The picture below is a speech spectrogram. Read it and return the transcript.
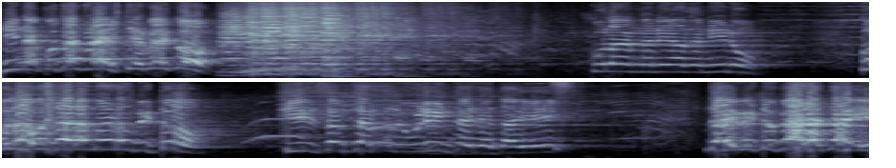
ನಿನ್ನ ಕುತಂತ್ರ ಎಷ್ಟಿರ್ಬೇಕು? ಕುಲಾಂಗನೆಯಾದ ನೀನು ಕುಲ ಉದ್ಧಾರ ಮಾಡೋದ್ ಬಿಟ್ಟು ಈ ಸಂಸಾರದಲ್ಲಿ ಉಳಿತಾ ಇದೆ ತಾಯಿ? ದಯವಿಟ್ಟು ಬೇಡ ತಾಯಿ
